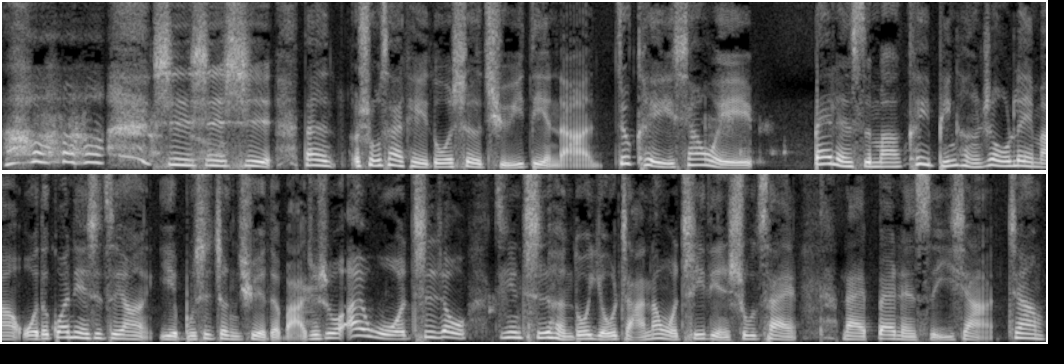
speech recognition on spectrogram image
是是是，但蔬菜可以多摄取一点啊，就可以稍微。Balance 吗？可以平衡肉类吗？我的观念是这样，也不是正确的吧？就说，哎，我吃肉，今天吃很多油炸，那我吃一点蔬菜来 balance 一下，这样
